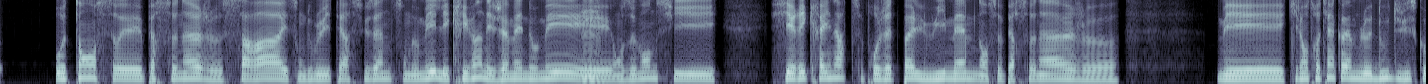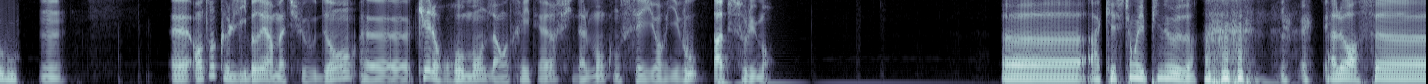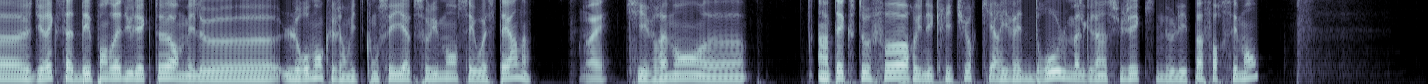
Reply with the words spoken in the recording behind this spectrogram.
autant ces personnages, Sarah et son double littéraire Suzanne, sont nommés, l'écrivain n'est jamais nommé et on se demande si, si Eric Reinhardt se projette pas lui-même dans ce personnage, euh, mais qu'il entretient quand même le doute jusqu'au bout. Hmm. Euh, en tant que libraire Mathieu Houdan, euh, quel roman de la rentrée littéraire finalement conseilleriez-vous absolument? Euh, à question épineuse. Alors, ça, je dirais que ça dépendrait du lecteur, mais le, le roman que j'ai envie de conseiller absolument, c'est Western, Ouais. qui est vraiment euh, un texte fort, une écriture qui arrive à être drôle malgré un sujet qui ne l'est pas forcément.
